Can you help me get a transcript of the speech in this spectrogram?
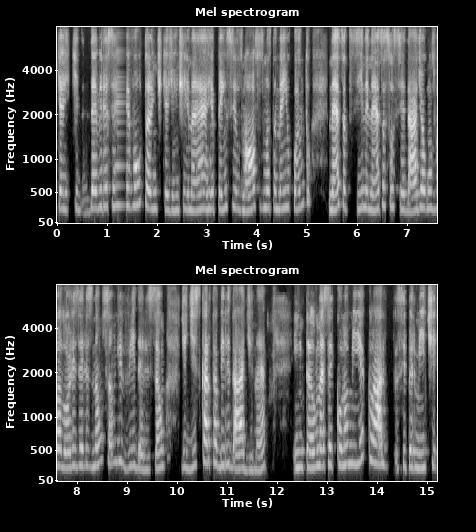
que, que deveria ser revoltante, que a gente né, repense os nossos, mas também o quanto nessa piscina e nessa sociedade alguns valores eles não são de vida, eles são de descartabilidade, né? Então, nessa economia, claro, se permite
